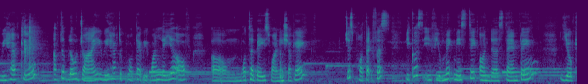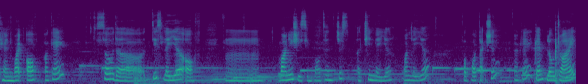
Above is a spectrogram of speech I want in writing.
we have to after blow dry we have to protect with one layer of um, water based varnish okay? Just protect first because if you make mistake on the stamping you can wipe off okay so the this layer of um, varnish is important. Just a thin layer one layer for protection okay? Then blow dry.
